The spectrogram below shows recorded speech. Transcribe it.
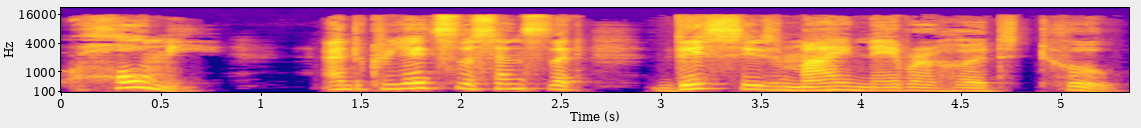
homey and creates the sense that this is my neighborhood too.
